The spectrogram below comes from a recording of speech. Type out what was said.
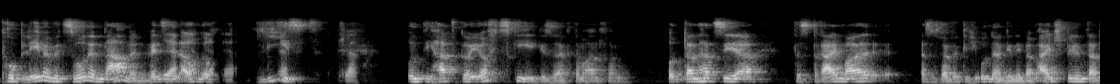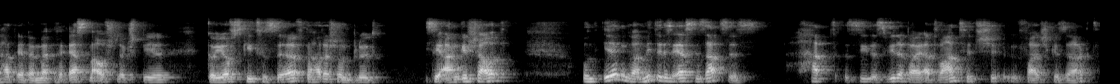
Probleme mit so einem Namen, wenn sie ja, den auch noch ja, ja, liest. Und die hat Gojowski gesagt am Anfang. Und dann hat sie ja das dreimal also es war wirklich unangenehm beim Einspielen. Dann hat er beim ersten Aufschlagspiel Gojowski zu Surf, da hat er schon blöd sie angeschaut. Und irgendwann, Mitte des ersten Satzes, hat sie das wieder bei Advantage falsch gesagt.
